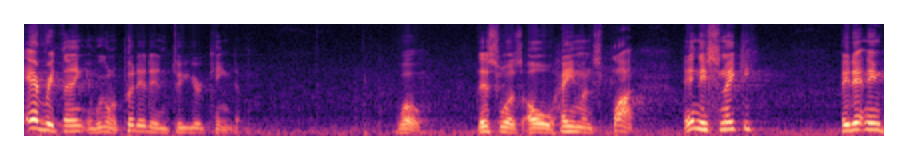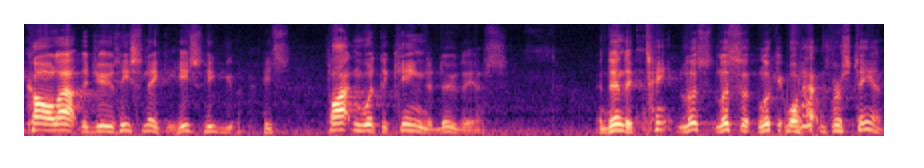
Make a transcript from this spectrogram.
everything, and we're going to put it into your kingdom. Whoa. This was old Haman's plot. Isn't he sneaky? He didn't even call out the Jews. He's sneaky. He's, he, he's plotting with the king to do this. And then the ten, let's, let's look at what happens, verse 10.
